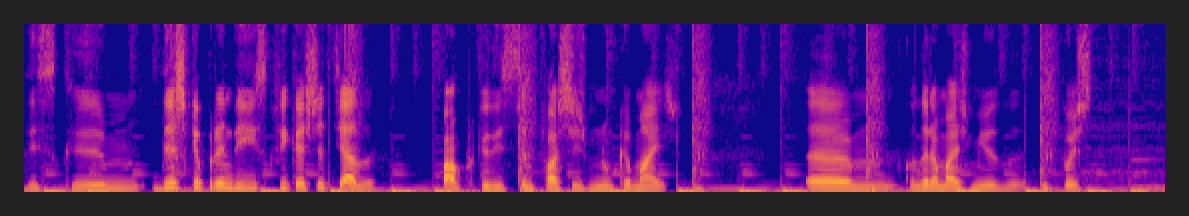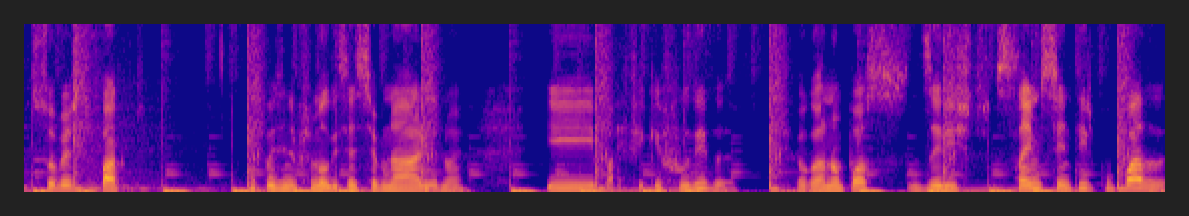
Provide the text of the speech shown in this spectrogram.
Disse que hum, desde que aprendi isso que fiquei chateada. Pá, porque eu disse sempre fascismo nunca mais um, quando era mais miúda, e depois soube este facto. Depois ainda por cima licenciei-me na área, não é? E pá, fiquei fodida. Tipo, agora não posso dizer isto sem me sentir culpada,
